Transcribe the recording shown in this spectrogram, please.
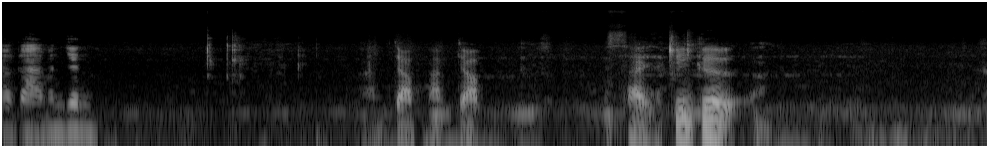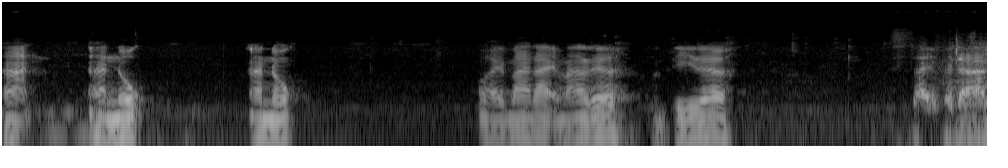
อากาศมันเย็นหับจับหับจับ ใส่สปริงเกอร์ห่านห่านนกห่านนกไว้มาได้มาเด้อดนตรีเด้อใส่เพดาน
